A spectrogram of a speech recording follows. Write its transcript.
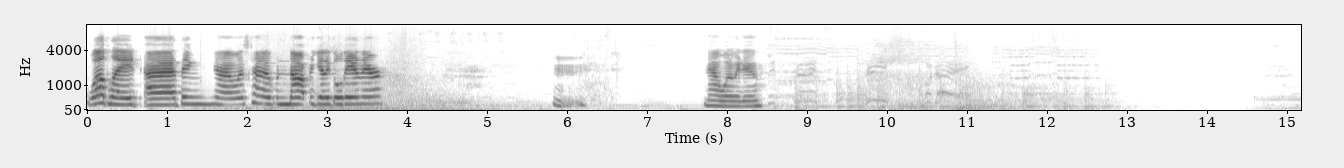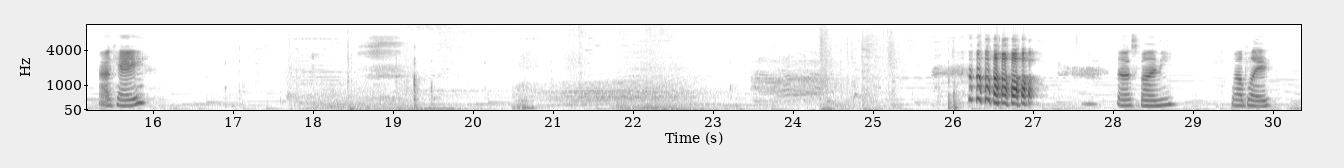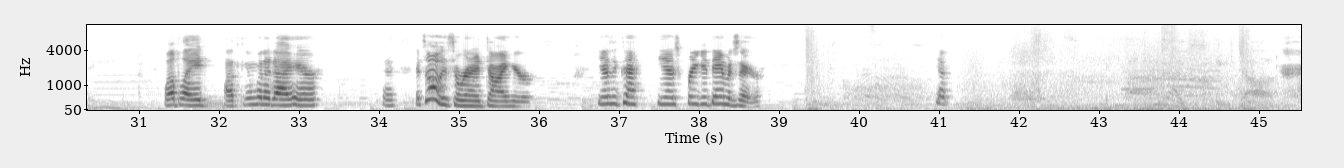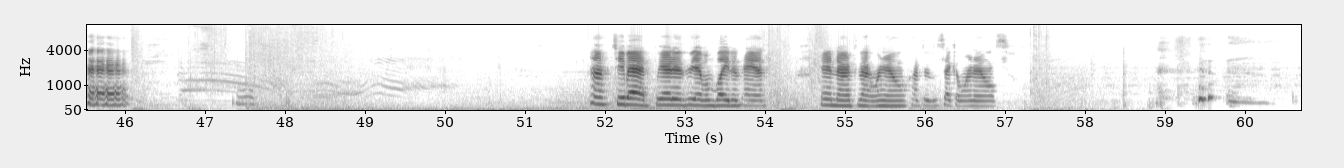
well played. I think I was kind of not forget a Gul'dan there. Hmm. Now what do we do? Okay. that was funny. Well played. Well played. I think I'm gonna die here. It's obvious we're gonna die here. He has exact. He has pretty good damage there. Yep. huh, too bad. We had to have a blade in hand. And after that we're now after the second one out.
